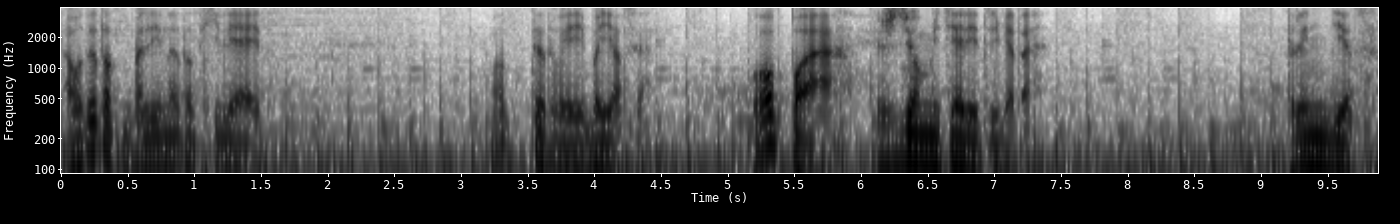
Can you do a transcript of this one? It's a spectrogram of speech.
А вот этот, блин, этот хиляет. Вот этого я и боялся. Опа, ждем метеорит, ребята. Трындец.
